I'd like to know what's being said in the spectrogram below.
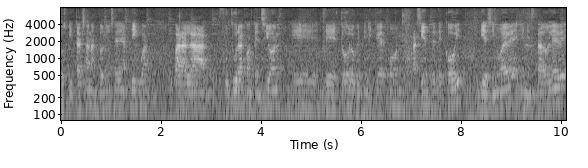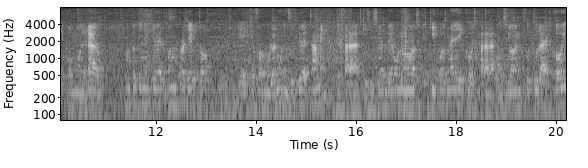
Hospital San Antonio sede antigua para la futura contención eh, de todo lo que tiene que ver con pacientes de COVID-19 en estado leve o moderado. El punto tiene que ver con un proyecto eh, que formuló el municipio de Tame eh, para la adquisición de unos equipos médicos para la atención futura del COVID.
